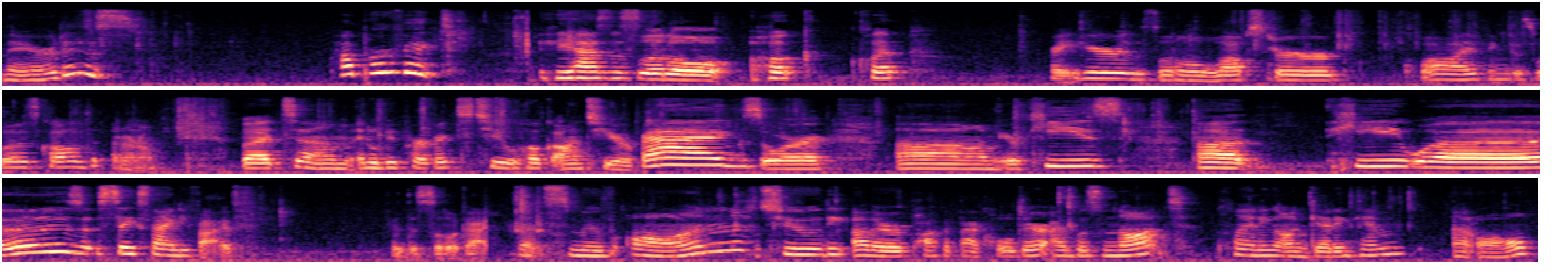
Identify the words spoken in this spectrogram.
there it is. How perfect. He has this little hook clip right here, this little lobster claw, I think is what it's called. I don't know. But um, it'll be perfect to hook onto your bags or um, your keys. Uh, he was $6.95 for this little guy. Let's move on to the other PocketBac holder. I was not planning on getting him at all.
